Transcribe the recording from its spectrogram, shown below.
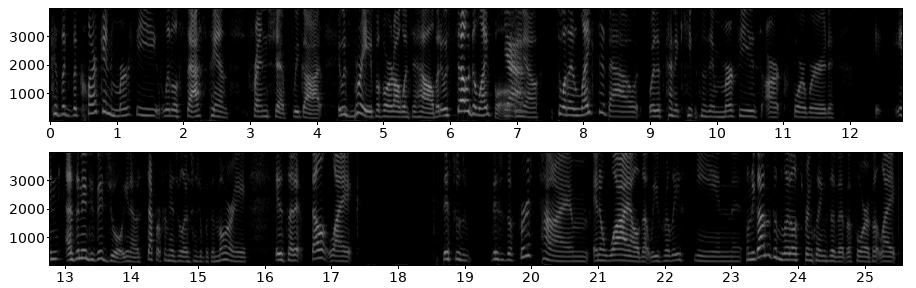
because the the Clarke and Murphy little sass pants friendship we got, it was brief before it all went to hell, but it was so delightful, Yeah. You know, so what I liked about where this kind of keeps moving Murphy's arc forward in as an individual, you know, separate from his relationship with Emori, is that it felt like this was this was the first time in a while that we've really seen and we've gotten some little sprinklings of it before but like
